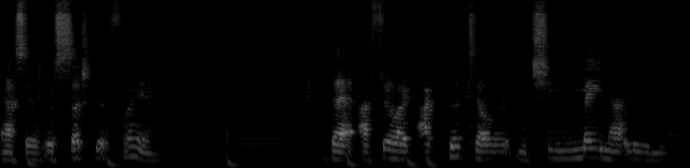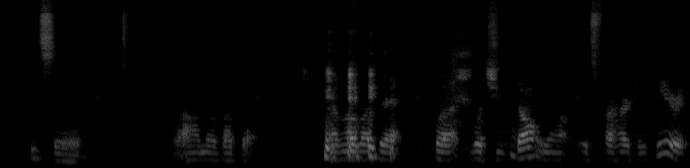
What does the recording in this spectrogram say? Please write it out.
And I said, "We're such good friends that I feel like I could tell her, and she may not leave me." He said, "Well, I don't know about that. I don't know about that. But what you don't want is for her to hear it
